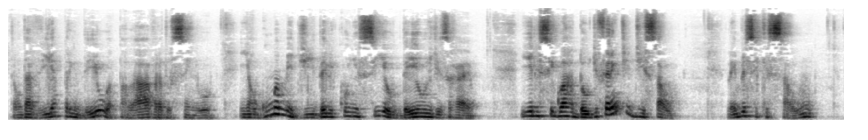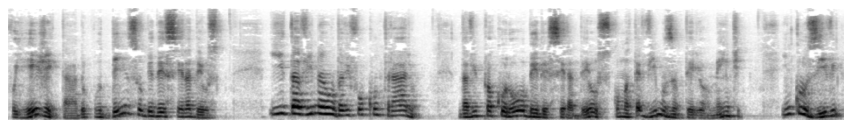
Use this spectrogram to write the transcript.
Então Davi aprendeu a palavra do Senhor. Em alguma medida ele conhecia o Deus de Israel. E ele se guardou, diferente de Saul. Lembre-se que Saul foi rejeitado por desobedecer a Deus. E Davi não, Davi foi o contrário. Davi procurou obedecer a Deus, como até vimos anteriormente, inclusive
